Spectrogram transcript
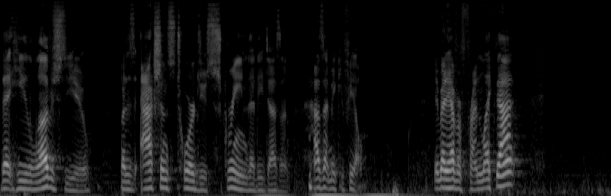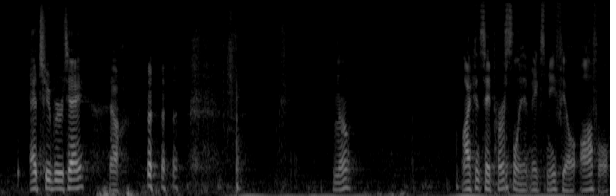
that he loves you, but his actions towards you scream that he doesn't? How does that make you feel? Anybody have a friend like that? Et tu, Brute? No. no? Well, I can say personally, it makes me feel awful.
